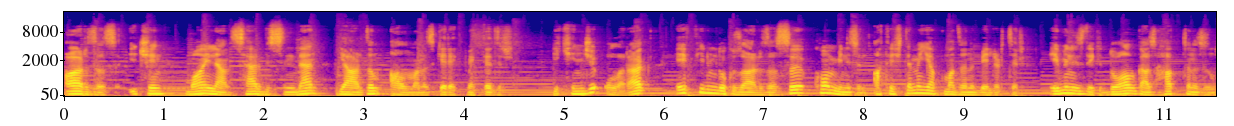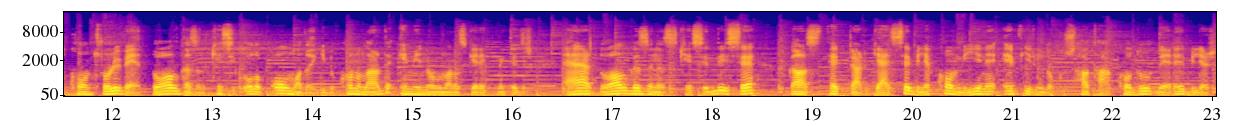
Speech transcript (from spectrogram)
arızası için Vylant servisinden yardım almanız gerekmektedir. İkinci olarak F29 arızası kombinizin ateşleme yapmadığını belirtir. Evinizdeki doğalgaz hattınızın kontrolü ve doğalgazın kesik olup olmadığı gibi konularda emin olmanız gerekmektedir. Eğer doğalgazınız kesildiyse gaz tekrar gelse bile kombi yine F29 hata kodu verebilir.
